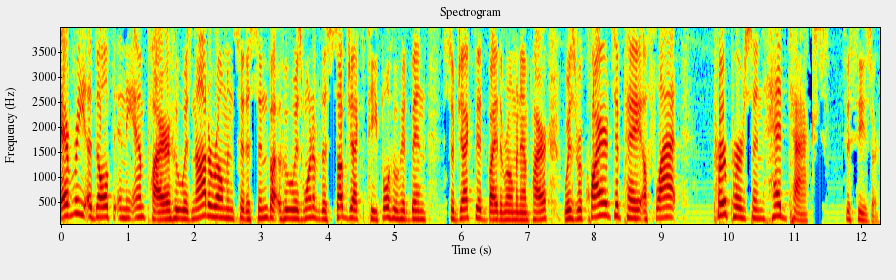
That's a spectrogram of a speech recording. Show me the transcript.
every adult in the empire who was not a Roman citizen, but who was one of the subject people who had been subjected by the Roman Empire, was required to pay a flat per person head tax to Caesar.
